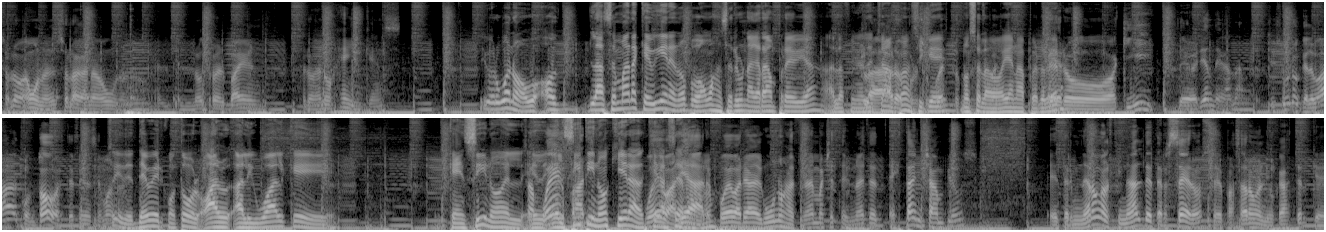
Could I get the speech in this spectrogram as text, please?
Solo, ah, bueno, él solo ha ganado uno. ¿no? El, el otro del Bayern se lo ganó Heinkens. Sí, pero bueno, o- o- la semana que viene, ¿no? Pues vamos a hacer una gran previa a la final Claro, de Champions. Así supuesto, que no se la vayan a perder. Pero aquí deberían de ganar. Estoy seguro que él va con todo este fin de semana. sí, de- debe ir con todo. Al, al igual que. Que en sí, ¿no? El, O sea, el- City no quiera, puede quiera hacerlo, variar, ¿no? puede variar algunos. Al final Manchester United está en Champions. Eh, terminaron al final de terceros, se pasaron al Newcastle, que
